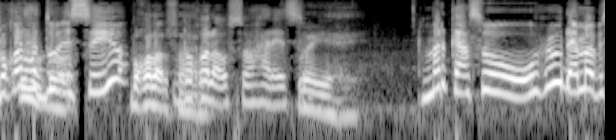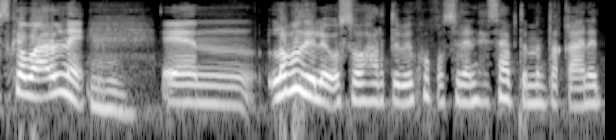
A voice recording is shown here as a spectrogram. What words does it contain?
boqol Kuwa hadduu isiiyo boqolaa u soo harayso markaasuu wuxuu dhahay maba iska waaline labadii le u soo hartay way ku qosleen xisaabta ma taqaanid.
